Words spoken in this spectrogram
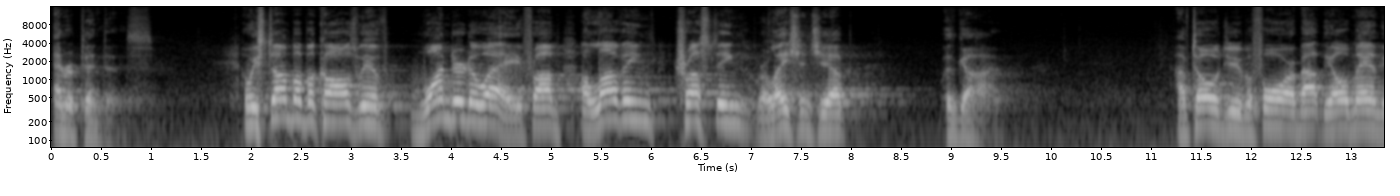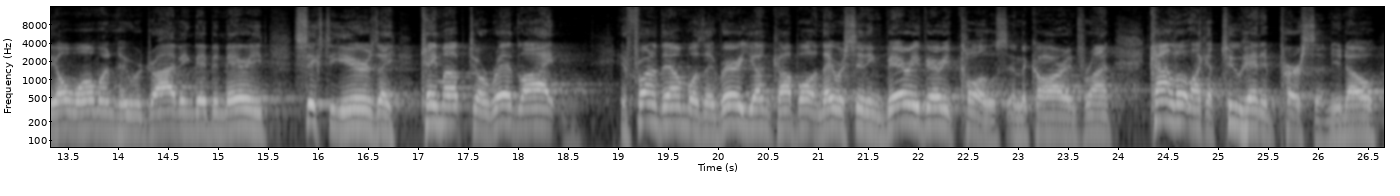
and repentance. And we stumble because we have wandered away from a loving, trusting relationship with God. I've told you before about the old man, the old woman who were driving. They'd been married 60 years. They came up to a red light in front of them was a very young couple, and they were sitting very, very close in the car in front. Kind of looked like a two headed person, you know.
